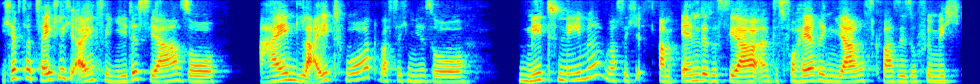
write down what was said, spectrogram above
Ich habe tatsächlich eigentlich für jedes Jahr so ein Leitwort, was ich mir so mitnehme, was ich am Ende des Jahr, des vorherigen Jahres quasi so für mich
